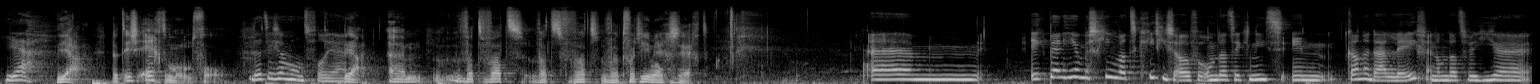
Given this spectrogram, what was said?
Ja. Ja, dat is echt een mondvol. Dat is een mondvol, ja. Ja, um, wat, wat, wat, wat, wat wordt hiermee gezegd? Um, ik ben hier misschien wat kritisch over, omdat ik niet in Canada leef en omdat we hier,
